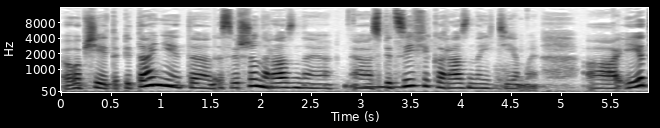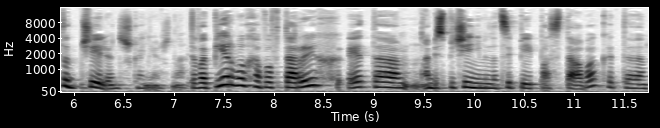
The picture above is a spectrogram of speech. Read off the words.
вообще это питание, это совершенно разная а, специфика, разные темы. А, и это челлендж, конечно. Это, во-первых, а во-вторых, это обеспечение именно цепей поставок. Это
